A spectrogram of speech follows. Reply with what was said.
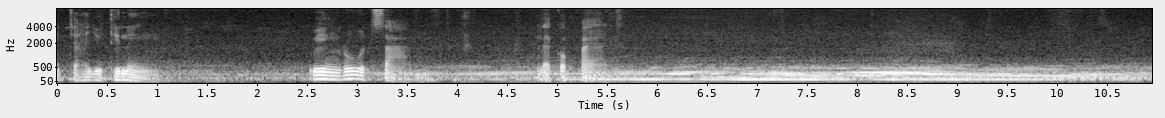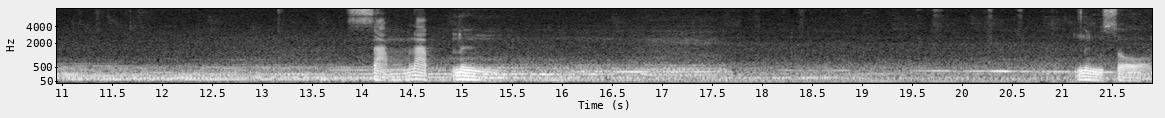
4จะให้อยู่ที่ 1 วิ่งรูด 3 และก็ 8 สำหรับ 1หนึ่งสอง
